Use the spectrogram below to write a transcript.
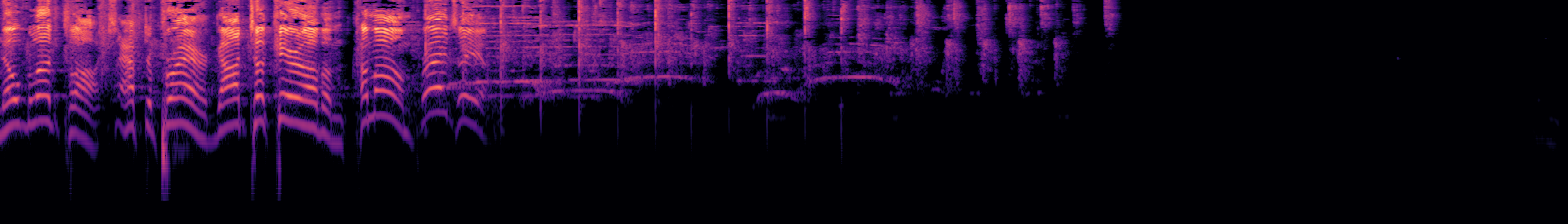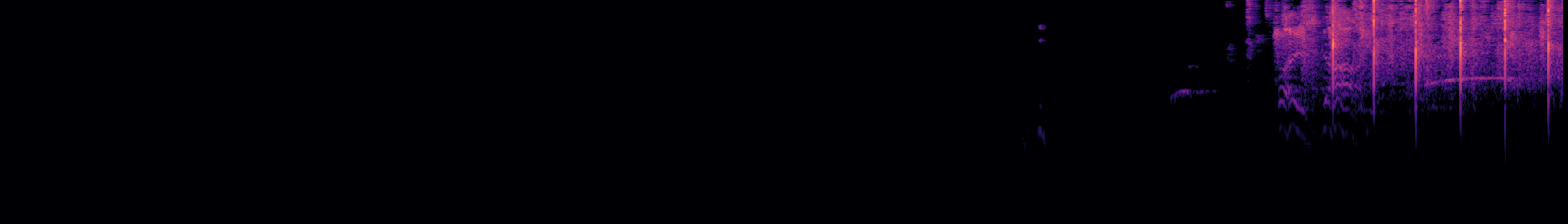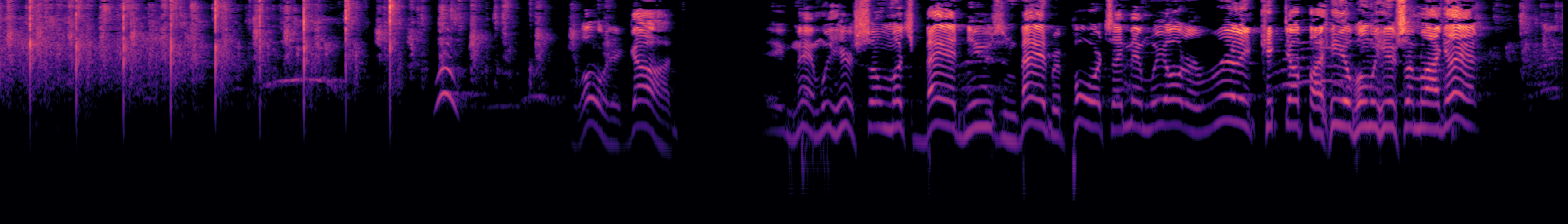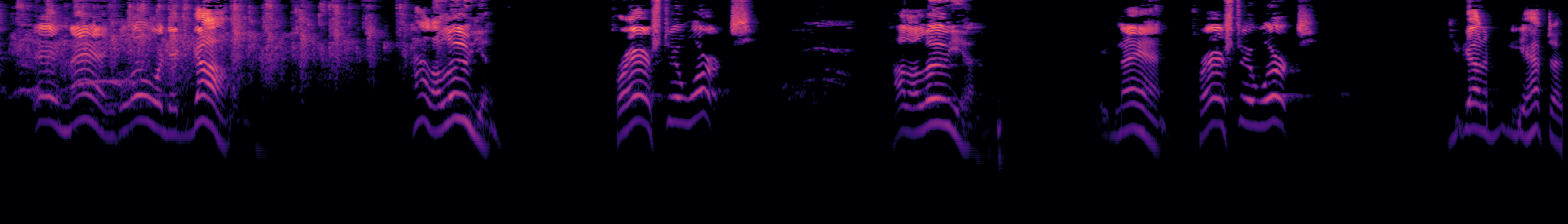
No blood clots after prayer. God took care of them. Come on, praise Him. Praise God. Woo! Glory to God. Amen. We hear so much bad news and bad reports. Amen. We ought to really kick up a hill when we hear something like that. Amen. Glory to God. Hallelujah. Prayer still works. Hallelujah. Amen. Prayer still works. You got to, you have to,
